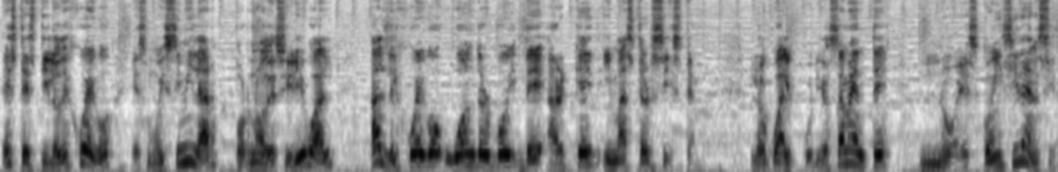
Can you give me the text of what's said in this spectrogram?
Este estilo de juego es muy similar, por no decir igual, al del juego Wonder Boy de Arcade y Master System, lo cual curiosamente no es coincidencia.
